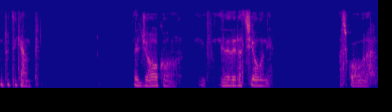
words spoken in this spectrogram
In tutti i campi, nel gioco, nelle relazioni, a scuola.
